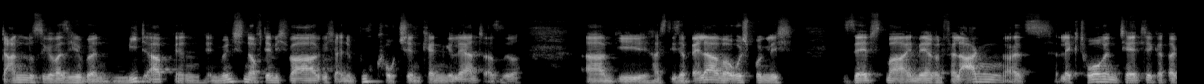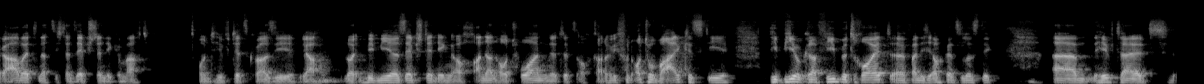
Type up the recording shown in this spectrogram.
dann lustigerweise hier über ein Meetup in, in München, auf dem ich war, habe ich eine Buchcoachin kennengelernt. Also die heißt Isabella, war ursprünglich selbst mal in mehreren Verlagen als Lektorin tätig, hat da gearbeitet und hat sich dann selbstständig gemacht und hilft jetzt quasi ja, Leuten wie mir, Selbstständigen, auch anderen Autoren. Hat jetzt auch gerade wie von Otto Walkes die, die Biografie betreut, äh, fand ich auch ganz lustig. Ähm, hilft halt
